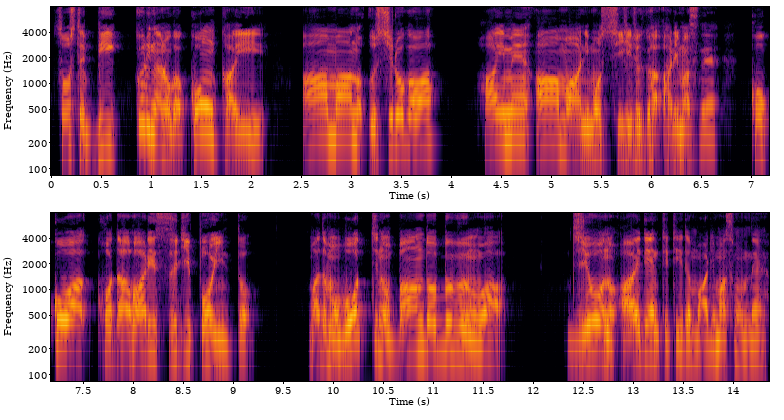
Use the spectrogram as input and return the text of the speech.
そしてびっくりなのが今回、アーマーの後ろ側、背面アーマーにもシールがありますね。ここはこだわりすぎポイント。まあでも、ウォッチのバンド部分はジオウのアイデンティティでもありますもんね。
